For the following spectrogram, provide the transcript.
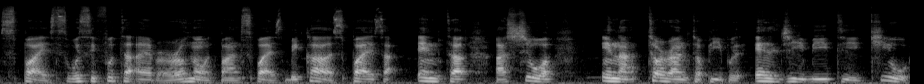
Spice. We see Foota Hype run out on Spice because Spice are enter a show in a Toronto people, LGBTQ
